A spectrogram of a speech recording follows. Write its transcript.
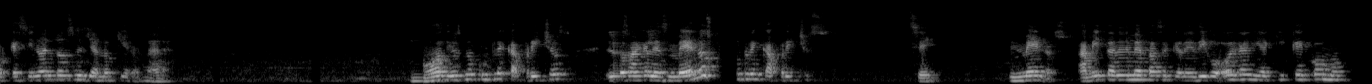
porque si no, entonces ya no quiero nada. No, Dios no cumple caprichos. Los ángeles menos cumplen caprichos. Sí. menos. A mí también me pasa que le digo, oigan, ¿y aquí qué como?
